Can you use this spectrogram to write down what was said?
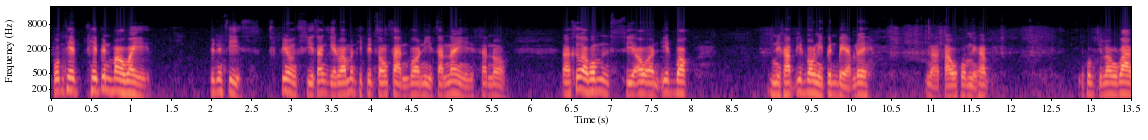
ผมเทเทเป็นเบาไว้เป็นจังซี่พี่น้องสีสังเกตว่ามันที่เป็นสองสันบอลนี่สันในสันนอกอ่าคือว่าผมสีเอาอันอิฐบล็อกนี่ครับอิฐบล็อกนี่เป็นแบบเลยหน้าเตาผมนี่ครับผมจะลองว่าง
